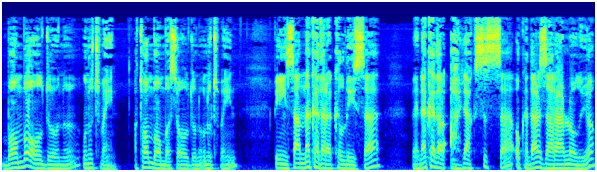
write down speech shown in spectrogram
bomba olduğunu unutmayın. Atom bombası olduğunu unutmayın. Bir insan ne kadar akıllıysa ve ne kadar ahlaksızsa o kadar zararlı oluyor.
